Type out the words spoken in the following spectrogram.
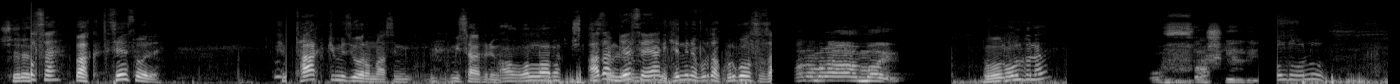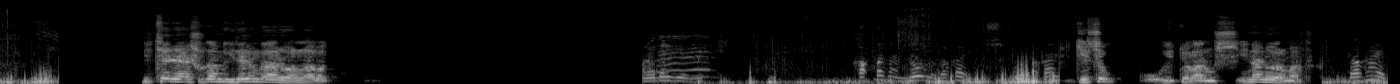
Şeref. Olsa bak sen söyle. Şimdi takipçimiz yorumlasın misafirimi. Aa, vallahi bak ciddi Adam söylüyorum. gelse yani kendine burada kurgu olsa zaten. Anam anam vay. Ne Ne oldu? oldu lan? Of taş geldi. Ne oldu oğlum? Yeter ya şuradan bir gidelim gari vallahi bak. Ona da geldi. Kalk bakalım ne oldu bakayım. Bakayım Geçik videolarmış. İnanıyorum artık. bakayım.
